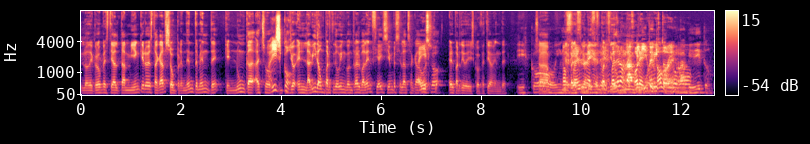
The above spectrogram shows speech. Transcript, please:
Lo de Cross Bestial también quiero destacar, sorprendentemente, que nunca ha hecho A Isco. yo en la vida un partido bien contra el Valencia y siempre se le ha achacado eso el partido de Isco, efectivamente. Isco, O sea, No, fue, el, fue partido de los mejores. Yo he rapidito todo, ¿eh? Rapidito.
